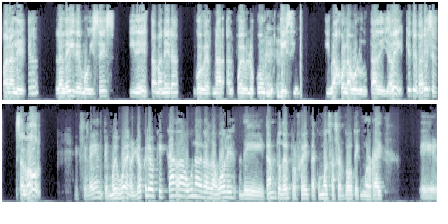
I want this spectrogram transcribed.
para leer la ley de Moisés y de esta manera gobernar al pueblo con justicia y bajo la voluntad de Yahvé. ¿Qué te parece, Salvador? Excelente, muy bueno. Yo creo que cada una de las labores de tanto del profeta como el sacerdote como el rey, eh,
